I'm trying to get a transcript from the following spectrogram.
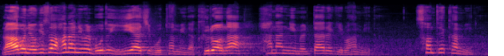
라합은 여기서 하나님을 모두 이해하지 못합니다. 그러나 하나님을 따르기로 합니다. 선택합니다.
